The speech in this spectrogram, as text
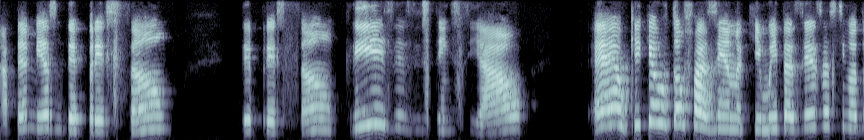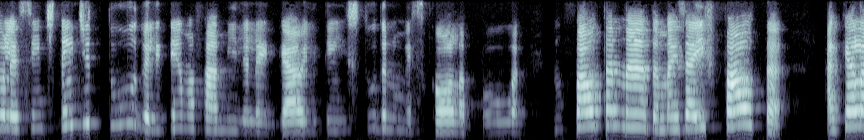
até mesmo depressão, depressão, crise existencial. É, o que, que eu estou fazendo aqui? Muitas vezes, assim, o adolescente tem de tudo, ele tem uma família legal, ele tem estuda numa escola boa, não falta nada, mas aí falta aquela,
